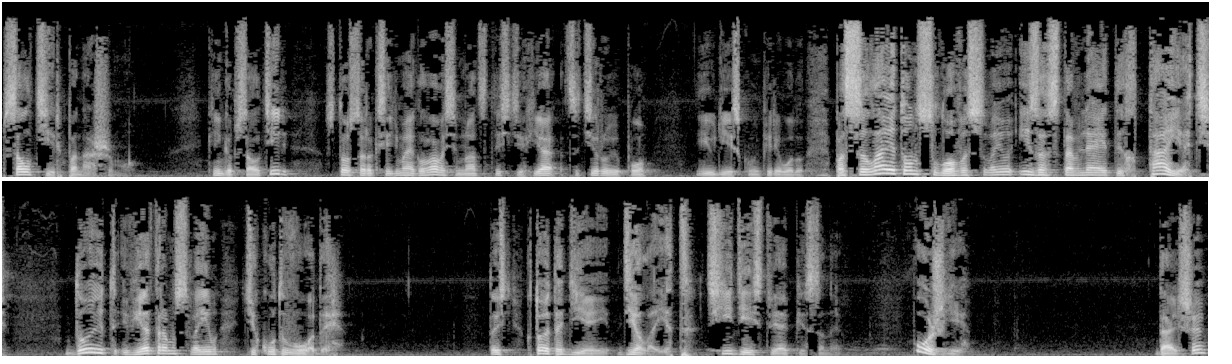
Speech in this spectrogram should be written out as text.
Псалтирь по-нашему. Книга Псалтирь, 147 глава, 18 стих. Я цитирую по иудейскому переводу. «Посылает он слово свое и заставляет их таять, дует ветром своим текут воды». То есть, кто это делает? Чьи действия описаны? Божьи. Дальше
